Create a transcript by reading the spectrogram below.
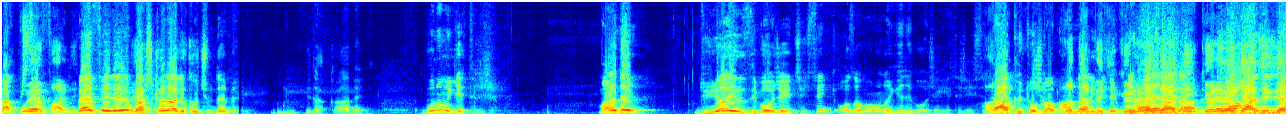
Bak bir UEFA saniye. Ligi. Ben Fener'in Evet. başkanı Ali Koç'um değil mi? Bir dakika abi. Bunu mu getireceğim? Madem dünya yıldızı bir hoca getireceksin o zaman ona göre bir hoca getireceksin. Daha kötü olur. Şampiyonlar Adam peki Ligi'de. göreve Getiremez geldi, abi. göreve Ya Aziz geldiğinde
